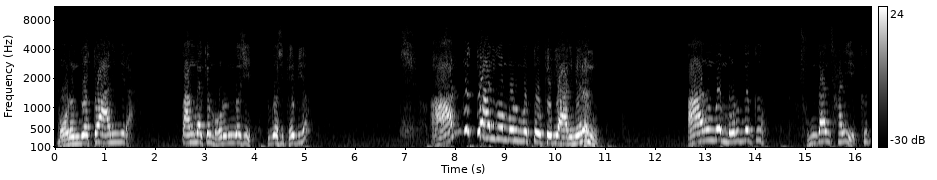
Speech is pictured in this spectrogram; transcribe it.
모르는 것도 아니니라. 꽉 막혀 모르는 것이 그것이 배비요? 아는 것도 아니고 모르는 것도 배비 아니면은 아는 것 모르는 것 그 중간 사이 그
